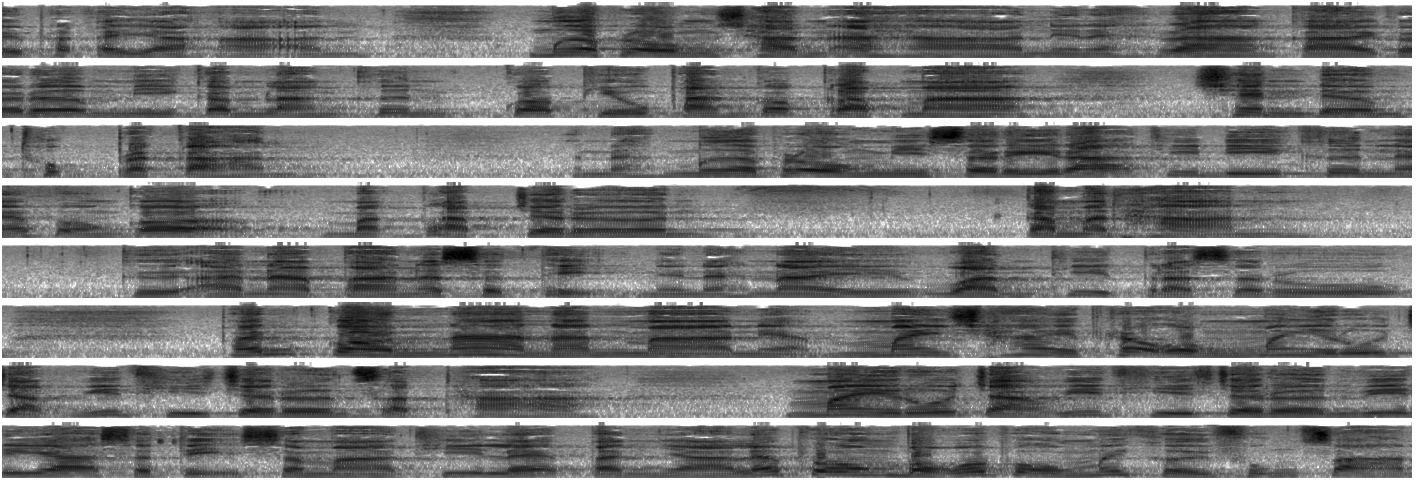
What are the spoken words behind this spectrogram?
ยพระกยาหาร เมื่อพระองค์ฉันอาหารเนี่ยนะร่างกายก็เริ่มมีกำลังขึ้น ก็ผิวพรรณก็กลับมาเช่นเดิมทุกประการนะเมื่อพระองค์มีสรีระที่ดีขึ้นแล้วพระองค์ก็มากลับเจริญกรรมฐาน คืออานาปานสติเนี่ยนะในวันที่ตรัสรู้ พันก่อนหน้านั้นมาเนี่ยไม่ใช่พระองค์ไม่รู้จักวิธีเจริญศรัทธา ไม่รู้จักวิธีเจริญวิริยะสติสมาธิและปัญญา และพระองค์บอกว่าพระองค์ไม่เคยฟุ้งซ่าน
